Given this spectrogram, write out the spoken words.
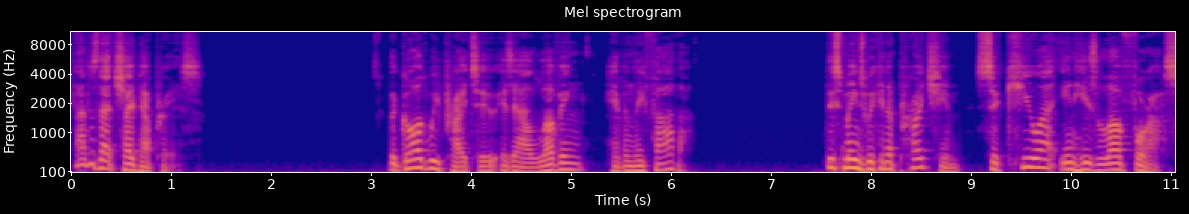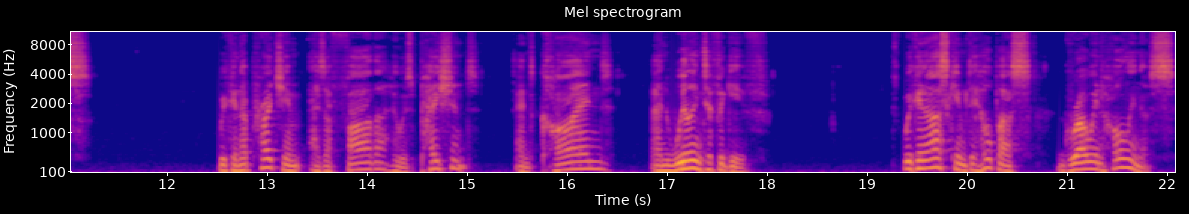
How does that shape our prayers? The God we pray to is our loving Heavenly Father. This means we can approach Him secure in His love for us. We can approach Him as a Father who is patient and kind and willing to forgive. We can ask Him to help us grow in holiness,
